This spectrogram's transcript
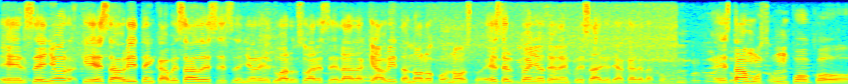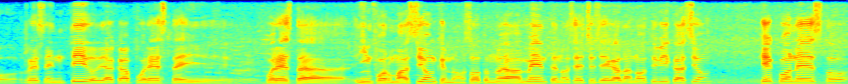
el señor que es ahorita encabezado es el señor Eduardo Suárez Celada, que ahorita no lo conozco, es el dueño del empresario de acá de la comunidad. Estamos un poco resentidos de acá por, este, por esta información que nosotros nuevamente nos ha hecho llegar la notificación, que con esto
